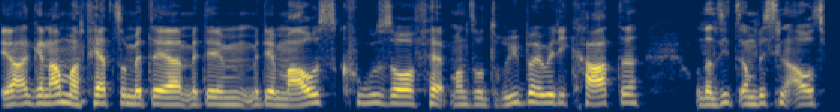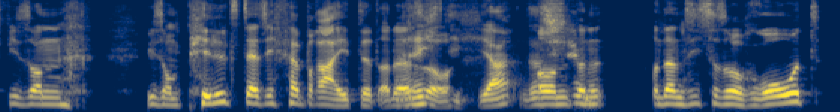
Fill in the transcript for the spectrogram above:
ja genau, man fährt so mit der, mit dem, mit dem Mauskursor fährt man so drüber über die Karte und dann sieht es ein bisschen aus wie so ein, wie so ein Pilz, der sich verbreitet oder so. Richtig, ja, das Und stimmt. dann, und dann siehst du so rot,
